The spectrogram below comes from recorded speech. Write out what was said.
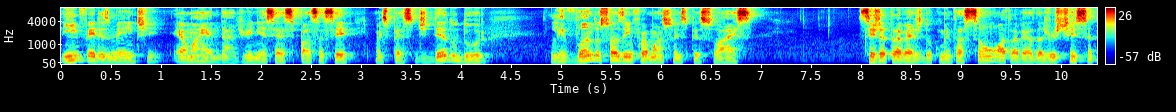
Infelizmente, é uma realidade. O INSS passa a ser uma espécie de dedo duro, levando suas informações pessoais seja através de documentação ou através da justiça.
